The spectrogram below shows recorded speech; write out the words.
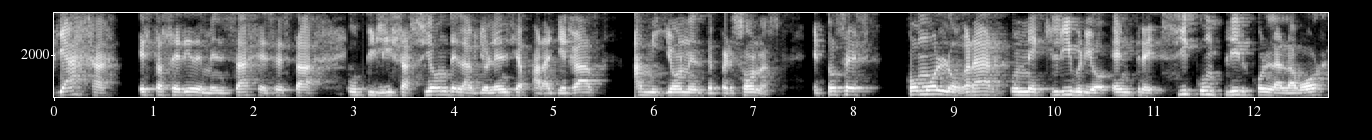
viaja esta serie de mensajes, esta utilización de la violencia para llegar a millones de personas. Entonces, ¿cómo lograr un equilibrio entre sí cumplir con la labor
